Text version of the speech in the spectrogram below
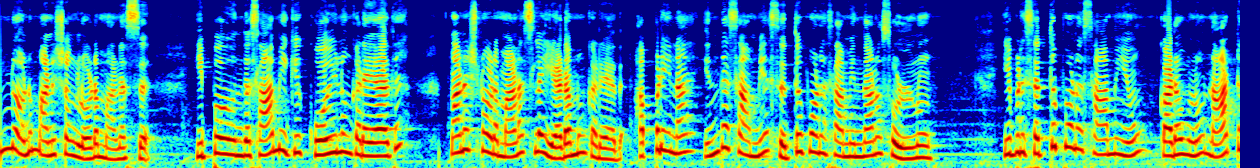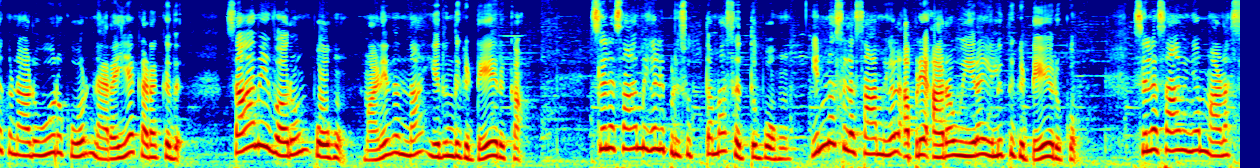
இன்னொன்று மனுஷங்களோட மனசு. இப்போது இந்த சாமிக்கு கோயிலும் கிடையாது மனுஷனோட மனசில் இடமும் கிடையாது. அப்படின்னா இந்த சாமியை செத்துப்போன சாமின்னு தானே சொல்லணும். இப்படி செத்துப்போன சாமியும் கடவுளும் நாட்டுக்கு நாடு ஊருக்கு ஊர் நிறைய கிடக்குது. சாமி வரும் போகும். மனிதன் தான் இருந்துக்கிட்டே இருக்கான். சில சாமிகள் இப்படி சுத்தமாக செத்து போகும். இன்னும் சில சாமிகள் அப்படியே அற உயிராக இழுத்துக்கிட்டே இருக்கும். சில சாமிங்க மனஸ்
